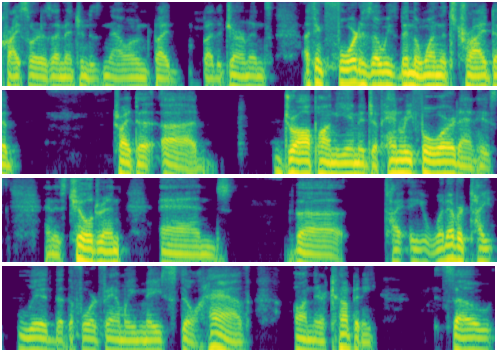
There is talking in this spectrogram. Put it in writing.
Chrysler, as I mentioned, is now owned by by the Germans. I think Ford has always been the one that's tried to tried to uh, draw upon the image of Henry Ford and his and his children, and the tight, whatever tight lid that the Ford family may still have on their company. So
